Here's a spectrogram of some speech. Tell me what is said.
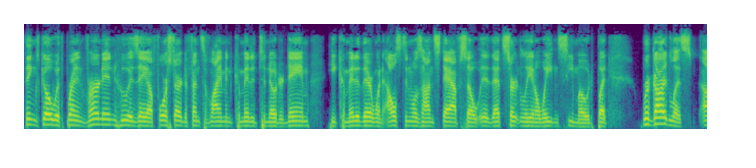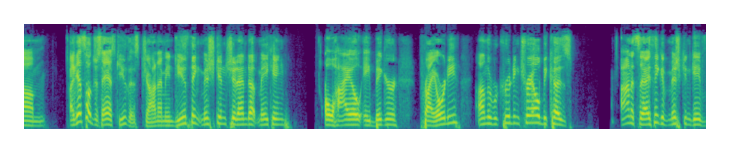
things go with Brenan Vernon, who is a, a four star defensive lineman committed to Notre Dame. He committed there when Elston was on staff, so eh, that's certainly in a wait and see mode. But regardless, um, I guess I'll just ask you this, John. I mean, do you think Michigan should end up making Ohio a bigger priority on the recruiting trail? Because honestly, I think if Michigan gave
